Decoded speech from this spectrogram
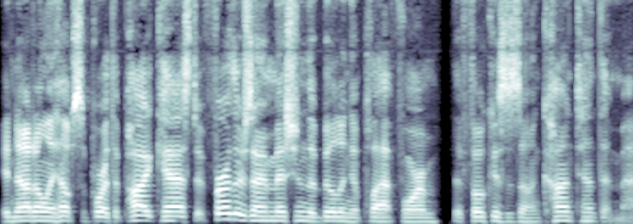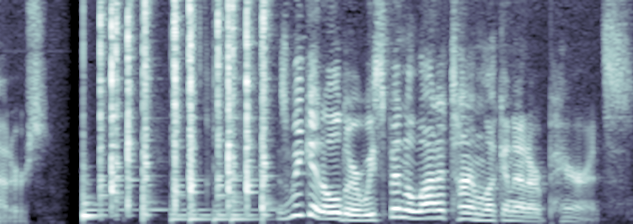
It not only helps support the podcast, it furthers our mission of building a platform that focuses on content that matters. As we get older, we spend a lot of time looking at our parents,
